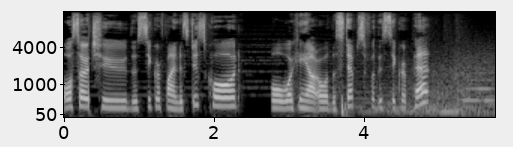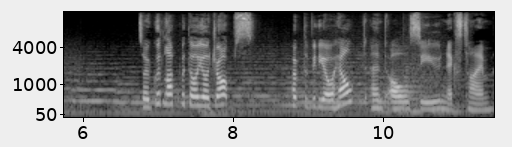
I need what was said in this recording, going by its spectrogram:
Also to the Secret Finders Discord for working out all the steps for this secret pet. So good luck with all your drops. Hope the video helped and I'll see you next time.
